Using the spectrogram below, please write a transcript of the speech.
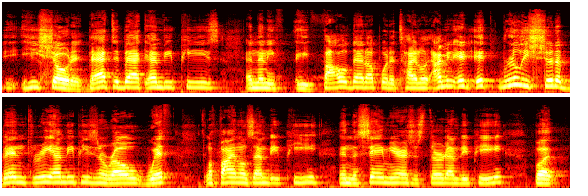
He showed it back to back MVPs, and then he, he followed that up with a title. I mean, it, it really should have been three MVPs in a row with a finals MVP in the same year as his third MVP. But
